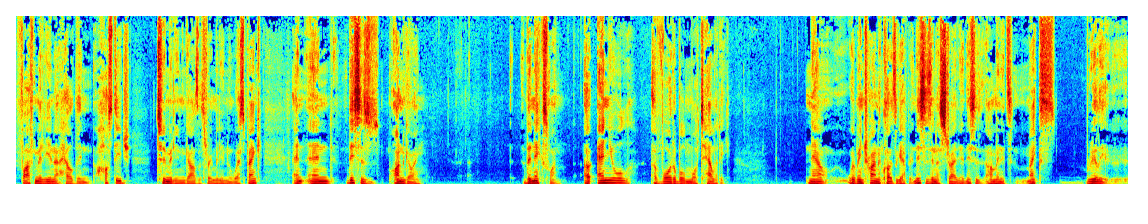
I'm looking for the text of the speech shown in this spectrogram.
Five million are held in hostage, two million in Gaza, three million in the West Bank, and and this is ongoing. The next one, annual avoidable mortality. Now we've been trying to close the gap, and this is in Australia. This is, I mean, it makes really uh,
